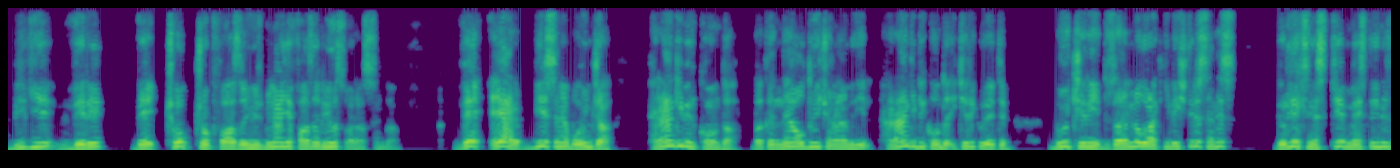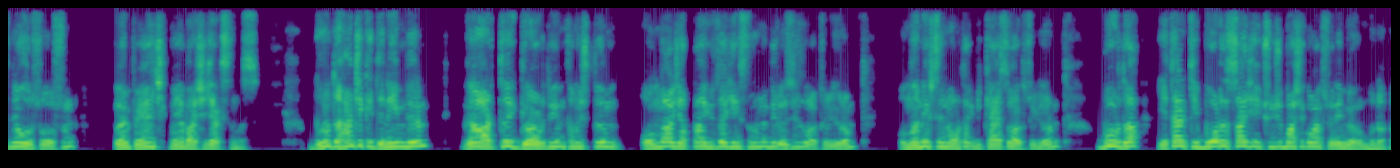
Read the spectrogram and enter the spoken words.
bilgi, veri ve çok çok fazla, yüz binlerce fazla Reels var aslında. Ve eğer bir sene boyunca herhangi bir konuda, bakın ne olduğu için önemli değil, herhangi bir konuda içerik üretip bu içeriği düzenli olarak iyileştirirseniz göreceksiniz ki mesleğiniz ne olursa olsun ön plana çıkmaya başlayacaksınız. Bunu daha önceki deneyimlerim ve artı gördüğüm, tanıştığım onlarca hatta yüzlerce insanın bir özelliği olarak söylüyorum. Onların hepsinin ortak bir hikayesi olarak söylüyorum. Burada yeter ki bu arada sadece üçüncü başlık olarak söylemiyorum bunu.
